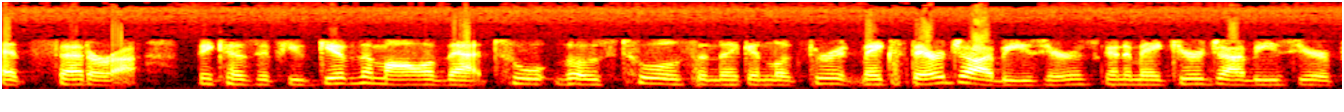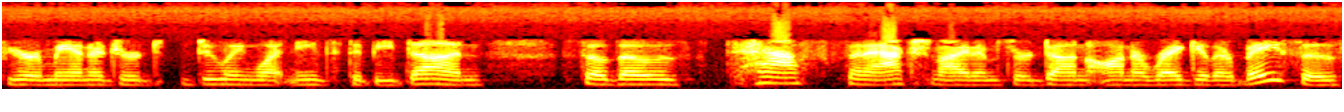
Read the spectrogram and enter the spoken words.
etc. Because if you give them all of that tool, those tools, and they can look through it, makes their job easier. It's going to make your job easier if you're a manager doing what needs to be done. So those tasks and action items are done on a regular basis,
